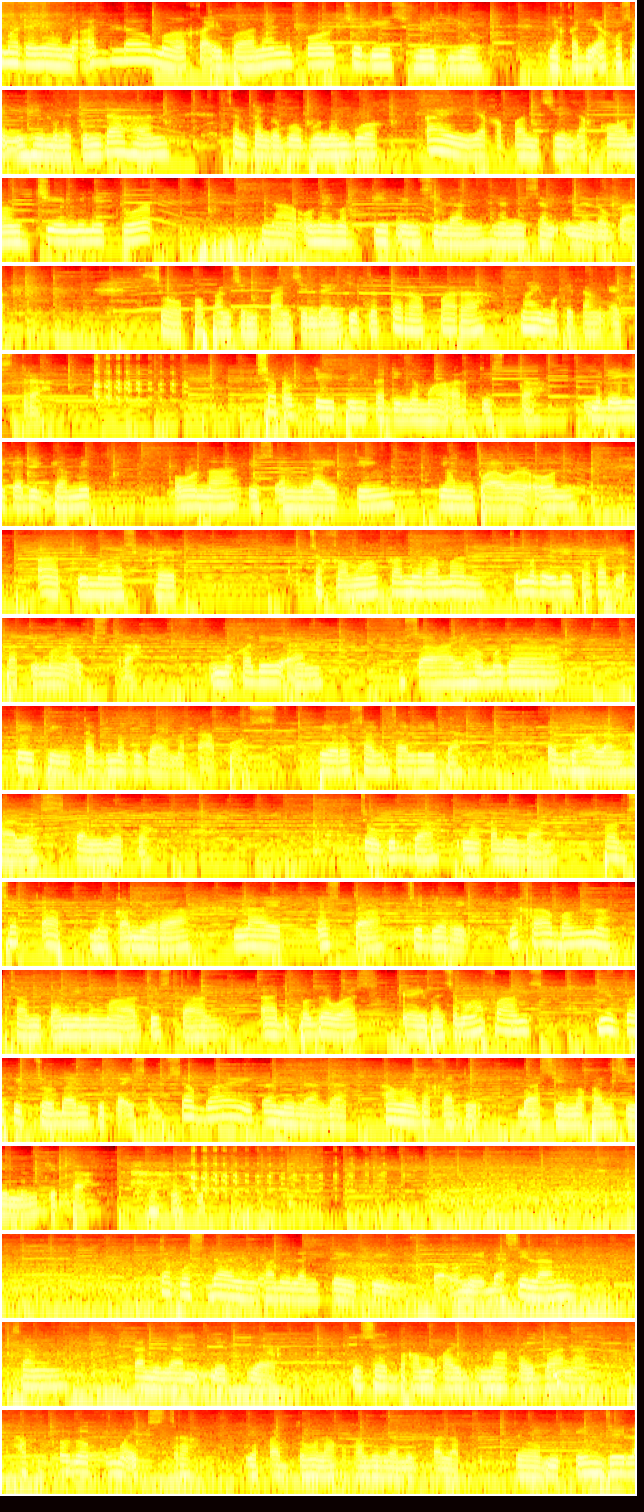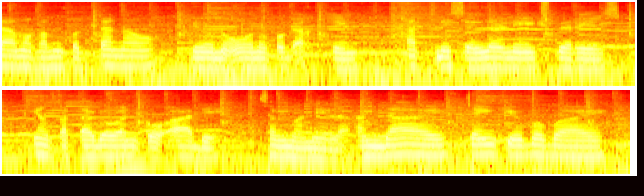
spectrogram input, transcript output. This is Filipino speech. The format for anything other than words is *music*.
Madayaw na adlaw mga kaibanan for today's video. Yakadi ako sa ihimo na tindahan, samtang gabubo ng buwak ay yakapansin ako ng Jimmy Network na unay magtiping sila nga nisan inalugar. So papansin-pansin dahil kita tara para may makitang extra. Sa pagtaping ka din ng mga artista, madagi ka di gamit. Una is ang lighting, yung power on, at yung mga script, tsaka mga kameraman. Sumadagi pa ka di pati mga extra. Yung mga kadian, usahay ho maga taping tag madugay matapos. Pero sa salida, tagduha lang halos ka minuto. Sugod da yung kanilan. Pag set up ng kamera, light, hasta si Derek, yakaabang na. Samtang yung mga artista, adi pagawas, kaiban sa mga fans, Nagpa-picture dan kita isabsabay? Kanila dan hamay na kadi basin mapansinan kita. *laughs* Tapos da yung kanilang taping, pauli da silan sang kanilang network. Isad baka mo kay mga kaibanan, hapit pag ako mo extra, yapad tungol ako kanila nagpalapit. So, enjoy lamang kami pagtanaw, di uno-uno pag-acting, at least a learning experience yung katagawan ko ade sa Manila. Anday, thank you, bye-bye.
